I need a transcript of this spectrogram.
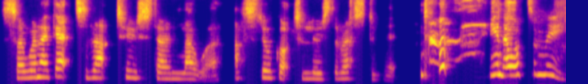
So when I get to that two stone lower, I've still got to lose the rest of it. you know what I mean?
